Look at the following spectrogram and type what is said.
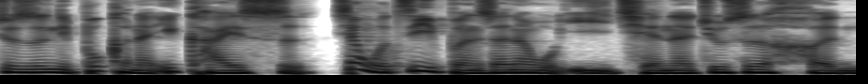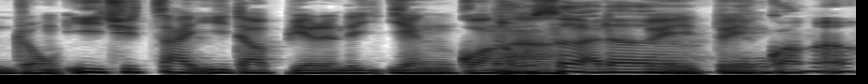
就是你不可能一开始，像我自己本身呢，我以前呢就是很容易去在意到别人的眼光啊，投射来的对对眼光啊，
